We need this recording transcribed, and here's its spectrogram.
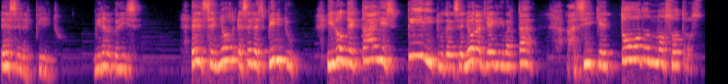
es el Espíritu Mira lo que dice. El Señor es el Espíritu. Y donde está el Espíritu del Señor, allí hay libertad. Así que todos nosotros,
